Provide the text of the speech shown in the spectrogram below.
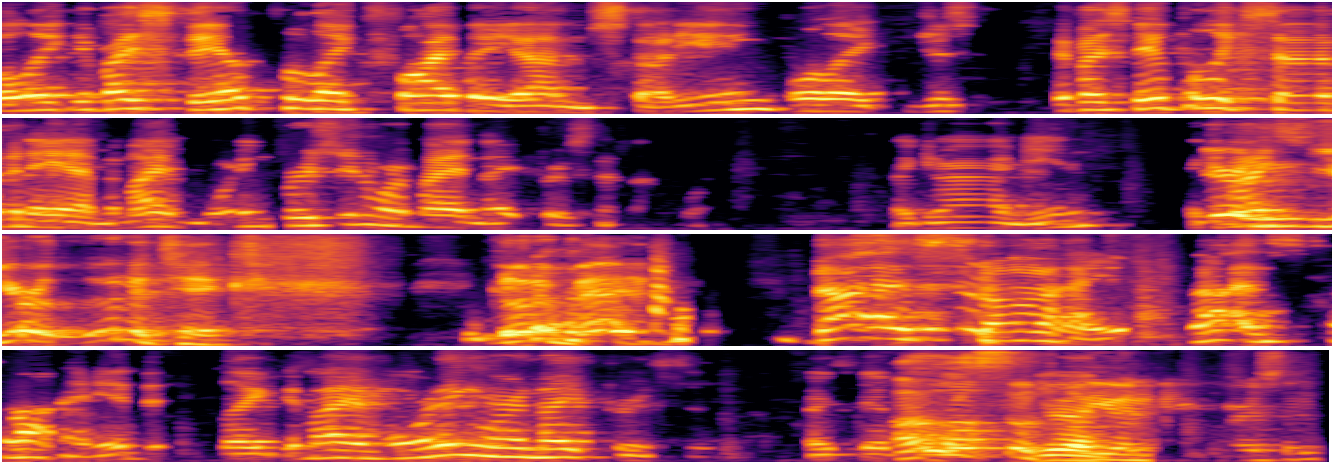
but like if I stay up till like 5 a.m. studying, or like just if I stay up till like 7 a.m., am I a morning person or am I a night person at that point? Like you know what I mean? Like, You're, if I a- s- you're a lunatic. Go to bed. that aside, that aside, like am I a morning or a night person? I stay up till, I'll like, also You're call a- you a night person.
